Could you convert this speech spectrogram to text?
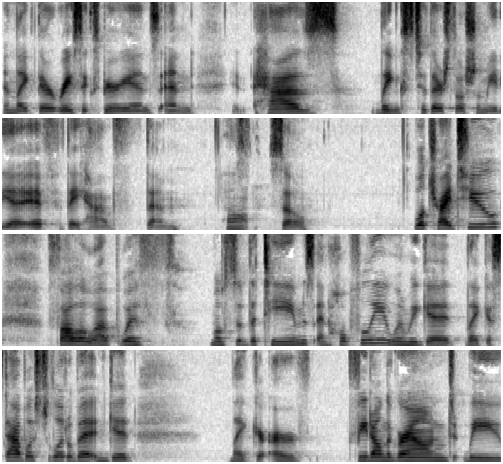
and like their race experience and it has links to their social media if they have them. Oh, So we'll try to follow up with most of the teams and hopefully when we get like established a little bit and get like our feet on the ground, we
